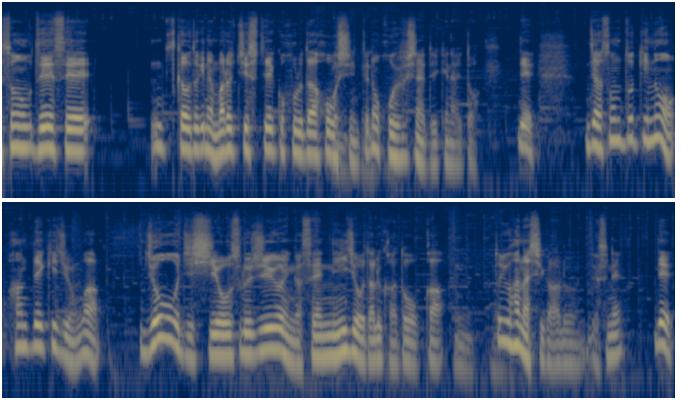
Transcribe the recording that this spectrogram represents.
その税制に使うときにはマルチステークホルダー方針っていうのを公表しないといけないと。でじゃあその時の判定基準は常時使用する従業員が1000人以上であるかどうかうんという話があるんですね。で、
